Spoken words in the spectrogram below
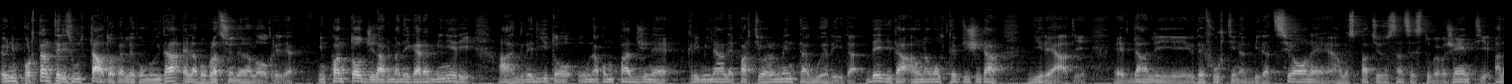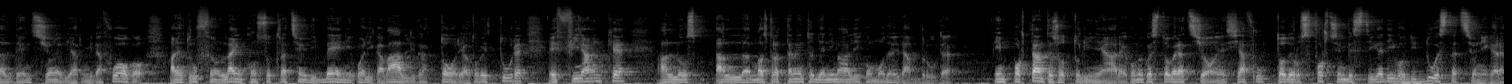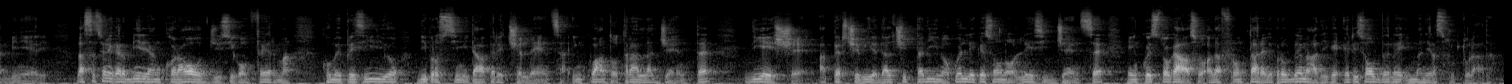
È un importante risultato per le comunità e la popolazione della Locride, in quanto oggi l'Arma dei Carabinieri ha aggredito una compagine criminale particolarmente agguerrita, dedita a una molteplicità di reati, eh, dai furti in abitazione, allo spazio di sostanze stupefacenti, alla detenzione di armi da fuoco, alle truffe online con sottrazione di beni, quali cavalli, trattori, autovetture e fino anche allo, al maltrattamento di animali con modalità brute. È importante sottolineare come questa operazione sia frutto dello sforzo investigativo di due stazioni carabinieri. La stazione carabinieri ancora oggi si conferma come presidio di prossimità per eccellenza, in quanto tra la gente riesce a percepire dal cittadino quelle che sono le esigenze e in questo caso ad affrontare le problematiche e risolverle in maniera strutturata.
